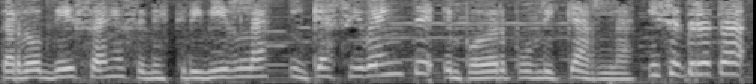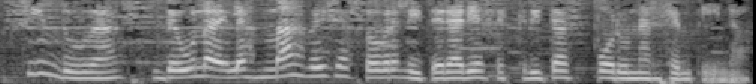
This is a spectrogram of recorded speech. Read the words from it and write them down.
Tardó 10 años en escribirla y casi 20 en poder publicarla. Y se trata, sin dudas, de una de las más bellas obras literarias escritas por un argentino.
